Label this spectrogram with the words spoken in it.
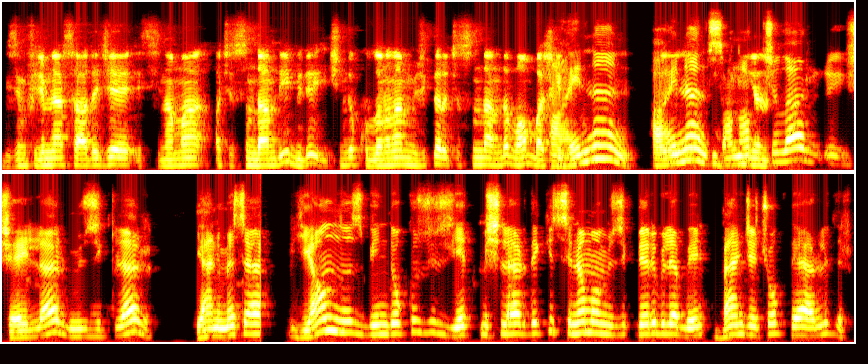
bizim filmler sadece sinema açısından değil bir de içinde kullanılan müzikler açısından da bambaşka. Aynen, bir... aynen. Sanatçılar, şeyler, müzikler. Yani mesela yalnız 1970'lerdeki sinema müzikleri bile ben, bence çok değerlidir.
